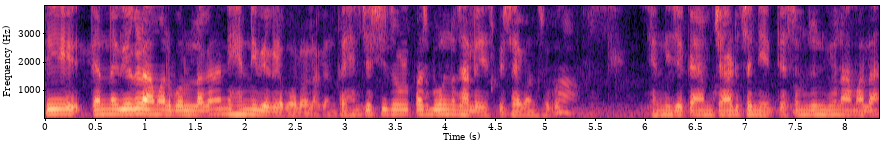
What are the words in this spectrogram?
ते त्यांना वेगळं आम्हाला बोलावं लागेल आणि ह्यांनी वेगळं बोलावं लागेल. तर ह्यांच्याशी जवळपास बोलणं झालं एस पी साहेबांसोबत. ह्यांनी जे काय आमच्या अडचणी आहेत त्या समजून घेऊन आम्हाला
